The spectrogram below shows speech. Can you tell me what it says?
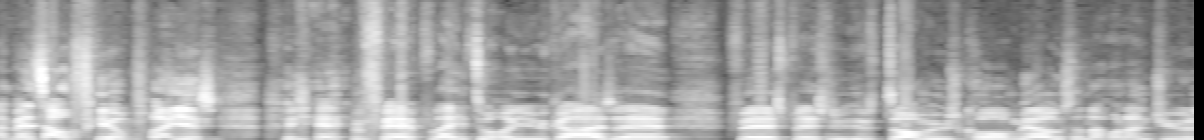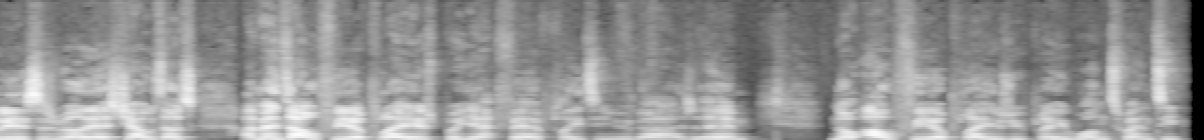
I meant outfield players. yeah, fair play to all you guys. Uh, first person, it was Dom who's called me out on that one, and Julius as well. Yeah, shout outs. I meant outfield players, but yeah, fair play to you guys. Um, no outfield players who play 120.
